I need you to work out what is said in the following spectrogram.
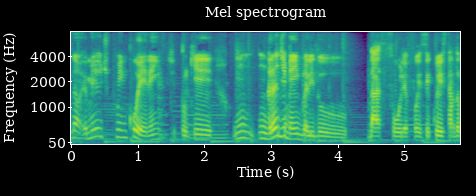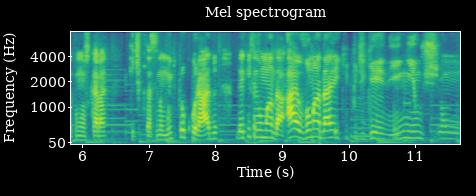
Não, é meio tipo incoerente, porque um, um grande membro ali do da Folha foi sequestrado por uns caras que, tipo, tá sendo muito procurado. Daí o que que eles vão mandar? Ah, eu vou mandar a equipe de Genin e um, um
